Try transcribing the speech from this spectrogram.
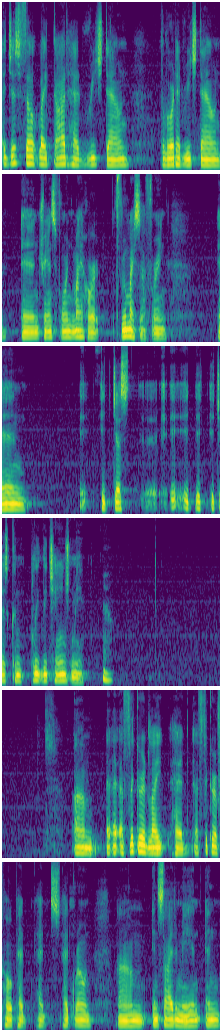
I just felt like God had reached down, the Lord had reached down and transformed my heart through my suffering. And it, it just it, it, it just completely changed me. Yeah. Um, a, a, flicker of light had, a flicker of hope had, had, had grown um, inside of me, and, and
